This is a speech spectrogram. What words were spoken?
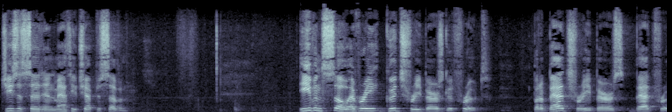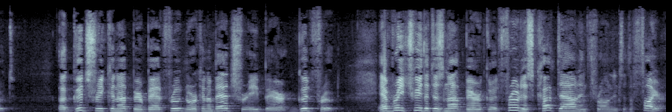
Jesus said in Matthew chapter 7 Even so, every good tree bears good fruit, but a bad tree bears bad fruit. A good tree cannot bear bad fruit, nor can a bad tree bear good fruit. Every tree that does not bear good fruit is cut down and thrown into the fire.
